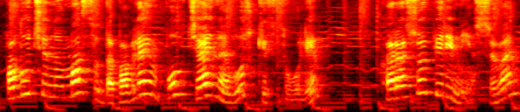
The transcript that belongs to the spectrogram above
В полученную массу добавляем пол чайной ложки соли, хорошо перемешиваем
